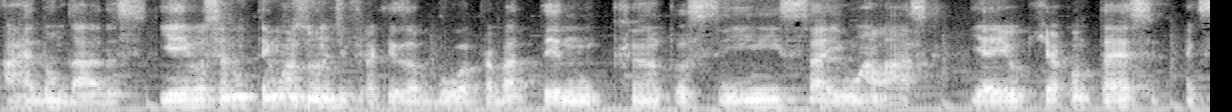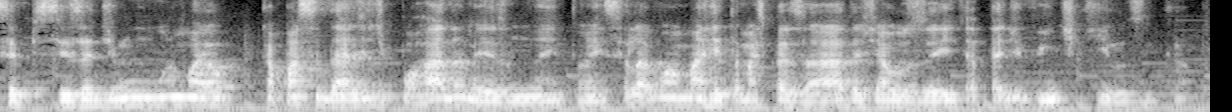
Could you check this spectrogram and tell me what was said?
arredondadas. E aí você não tem uma zona de fraqueza boa para bater num canto assim e sair uma lasca. E aí o que acontece é que você precisa de uma maior capacidade de porrada mesmo, né? Então aí você leva uma marreta mais pesada, já usei até de 20 quilos em campo.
